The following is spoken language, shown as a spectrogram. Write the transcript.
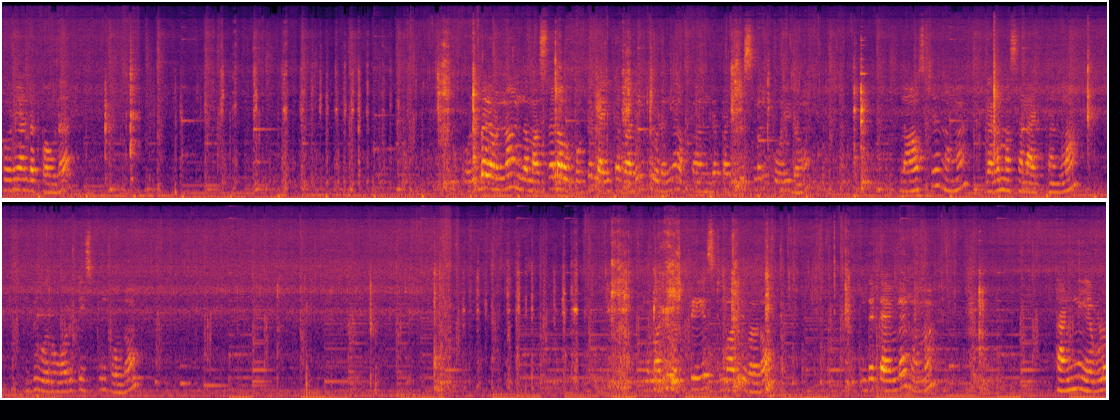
coriander powder one by ஒன்றா இந்த மசாலாவை போட்டு லைட்டாக வதக்கி விடுங்க. அப்போ அந்த பச்சை ஸ்மெல் போயிடும். லாஸ்ட்டு நம்ம கரம் மசாலா ஆட் பண்ணலாம். இது ஒரு ஒரு டீஸ்பூன் போதும். மாதிரி ஒரு பேஸ்ட் மாதிரி வரும். இந்த டைமில் நம்ம தண்ணி எவ்வளோ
